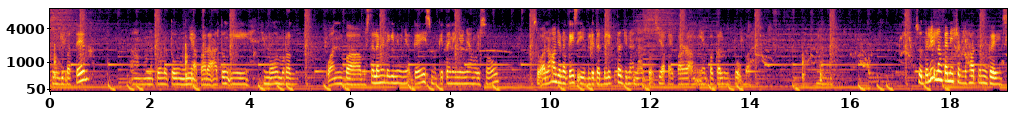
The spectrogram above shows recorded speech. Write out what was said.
itong gibatel. Um, natong niya para atong i-himuon murag kuan ba? Basta lamin lagi niyo guys. Makita ninyo niya ang result. So ano ang na guys. Ibaliktad baliktad yun na nato siya kay para ang iyang pagkaluto ba. Hmm. so dali lang kani siya buhaton guys.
